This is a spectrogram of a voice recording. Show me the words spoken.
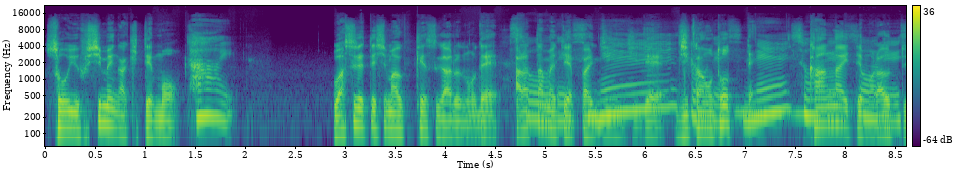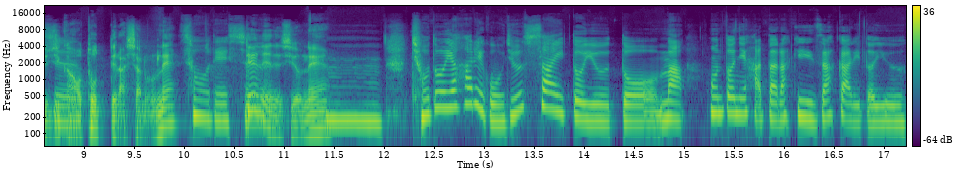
そういう節目が来てもはい。忘れてしまうケースがあるので、改めてやっぱり人事で時間を取って考えてもらうっていう時間を取ってらっしゃるのね。そうです。丁寧ですようね。んちょうどやはり50歳というと、まあ、本当に働き盛りという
